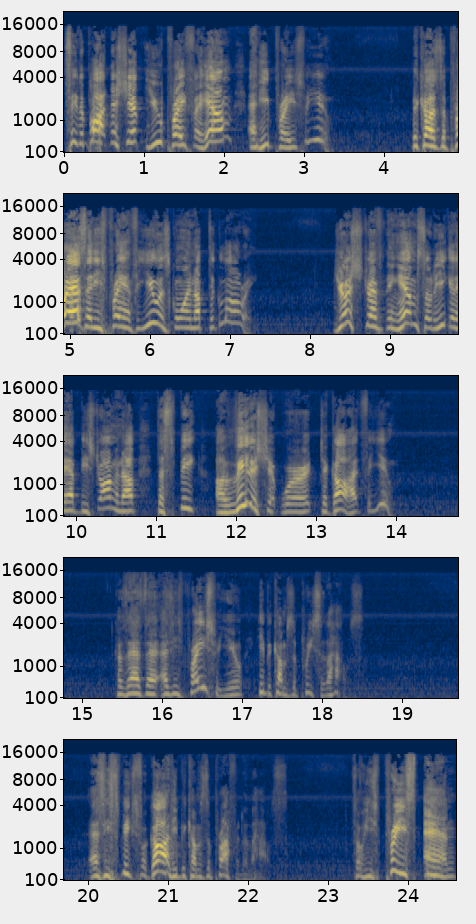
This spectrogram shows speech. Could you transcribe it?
See the partnership? You pray for him, and he prays for you. Because the prayers that he's praying for you is going up to glory. You're strengthening him so that he can have, be strong enough to speak a leadership word to God for you. Because as, as he prays for you, he becomes the priest of the house. As he speaks for God, he becomes the prophet of the house. So he's priest and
